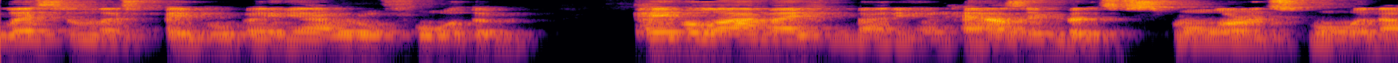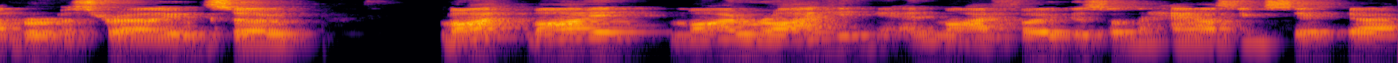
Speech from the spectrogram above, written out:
less and less people being able to afford them. People are making money on housing, but it's a smaller and smaller number of Australians. So my, my, my writing and my focus on the housing sector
